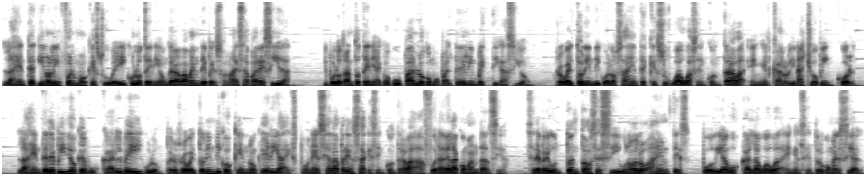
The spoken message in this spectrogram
La gente aquí no le informó que su vehículo tenía un gravamen de persona desaparecida y por lo tanto tenía que ocuparlo como parte de la investigación. Roberto le indicó a los agentes que su guagua se encontraba en el Carolina Shopping Court. La gente le pidió que buscara el vehículo, pero Roberto le indicó que no quería exponerse a la prensa que se encontraba afuera de la comandancia. Se le preguntó entonces si uno de los agentes podía buscar la guagua en el centro comercial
